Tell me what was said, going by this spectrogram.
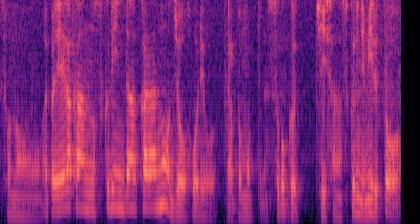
そのやっぱり映画館のスクリーンだからの情報量だと思ってるの。ですごく小さなスクリーンで見ると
